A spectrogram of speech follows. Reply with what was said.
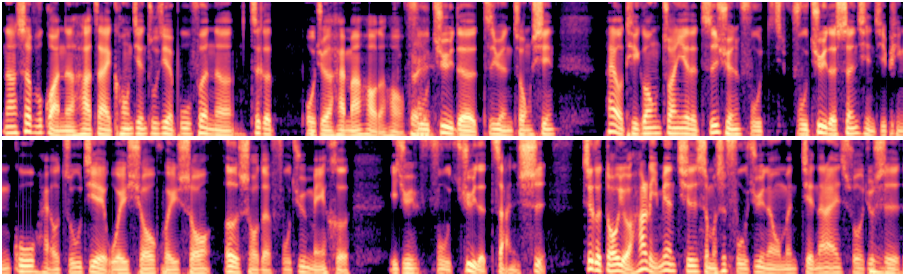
那社服馆呢，它在空间租借的部分呢，这个我觉得还蛮好的哈。辅具的资源中心，它有提供专业的咨询辅辅具的申请及评估，还有租借、维修、回收二手的辅具媒合，以及辅具的展示，这个都有。它里面其实什么是辅具呢？我们简单来说，就是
